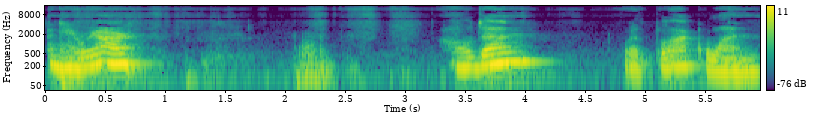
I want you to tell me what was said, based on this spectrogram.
And here we are. All done with block one.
